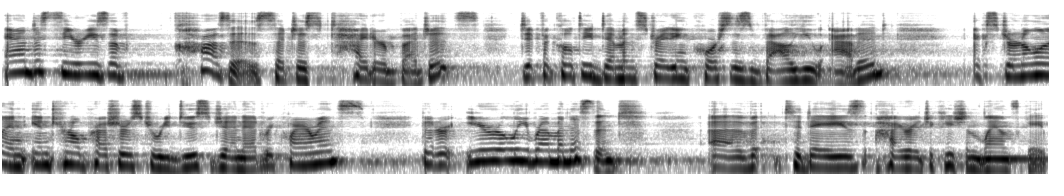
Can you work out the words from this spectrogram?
and a series of causes such as tighter budgets, difficulty demonstrating courses value added, external and internal pressures to reduce gen ed requirements that are eerily reminiscent of today's higher education landscape.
